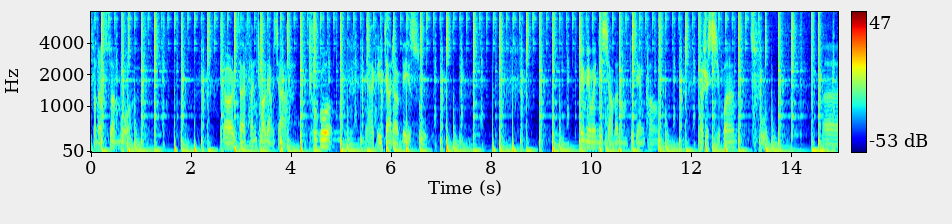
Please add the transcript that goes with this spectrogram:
放点蒜末。要是再翻炒两下，出锅，你还可以加点味素。并没有你想的那么不健康。要是喜欢醋，呃，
